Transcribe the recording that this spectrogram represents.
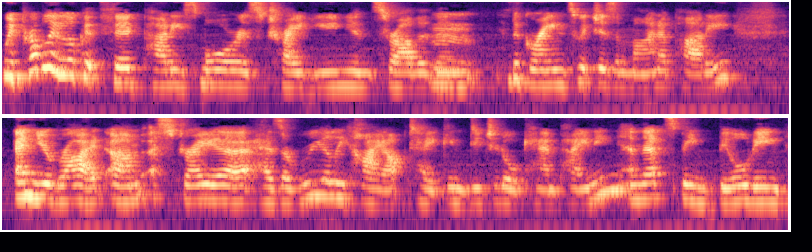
We probably look at third parties more as trade unions rather than Mm. the Greens, which is a minor party. And you're right, um, Australia has a really high uptake in digital campaigning, and that's been building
